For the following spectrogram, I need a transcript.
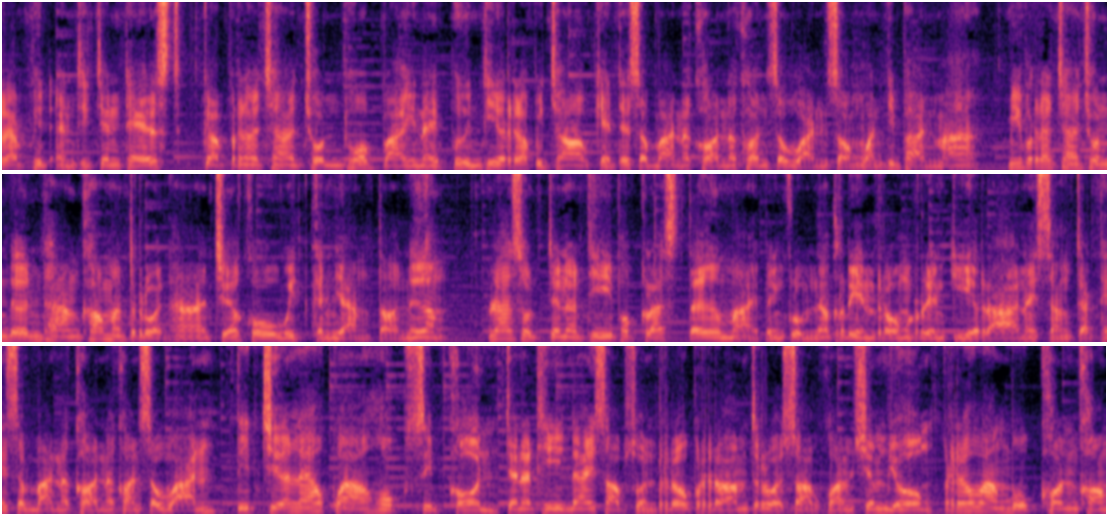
Rapid Antigen Test กับประชาชนทั่วไปในพื้นที่รับผิดชอบเขตเทศบาลนครนครสวรรค์ 2 วันที่ผ่านมา มีประชาชนเดินทางเข้ามาตรวจหาเชื้อโควิด กันอย่างต่อเนื่อง ล่าสุดเจ้าหน้าที่พบคลัสเตอร์ใหม่เป็นกลุ่มนักเรียนโรงเรียนกีฬาในสังกัดเทศบาลนครนครสวรรค์ติดเชื้อแล้วกว่า 60 คน เจ้าหน้าที่ได้สอบสวนโรคพร้อมตรวจสอบความเชื่อมโยง ระหว่างบุคคลของ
